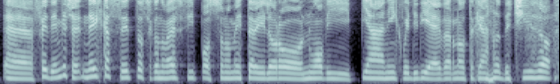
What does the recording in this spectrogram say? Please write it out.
Eh, Fede, invece nel cassetto secondo me si possono mettere i loro nuovi piani, quelli di Evernote che hanno deciso...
